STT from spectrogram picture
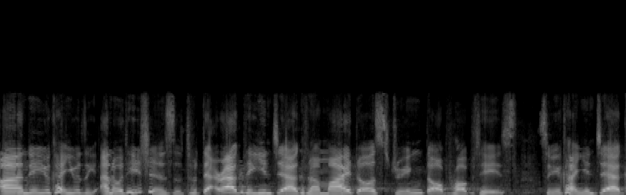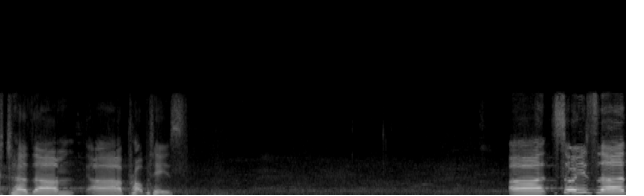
and you can use the annotations to directly inject my.string.properties. So you can inject the um, uh, properties. Uh, so it's a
